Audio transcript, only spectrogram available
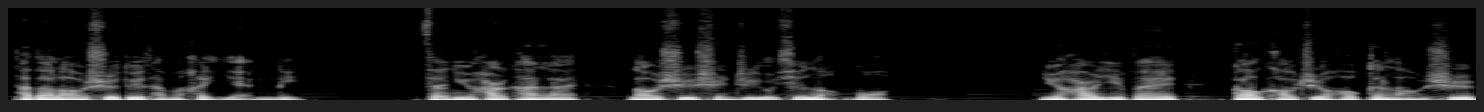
她的老师对他们很严厉，在女孩看来，老师甚至有些冷漠。女孩以为高考之后跟老师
